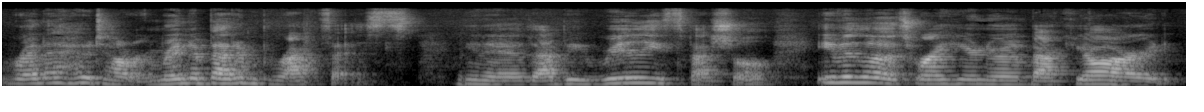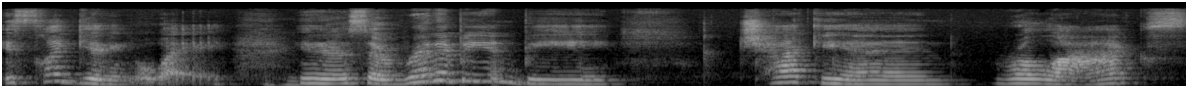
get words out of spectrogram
rent a hotel room, rent a bed and breakfast. You know, that'd be really special. Even though it's right here in your own backyard, it's like getting away. Mm-hmm. You know, so rent a B&B, check in, relax,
